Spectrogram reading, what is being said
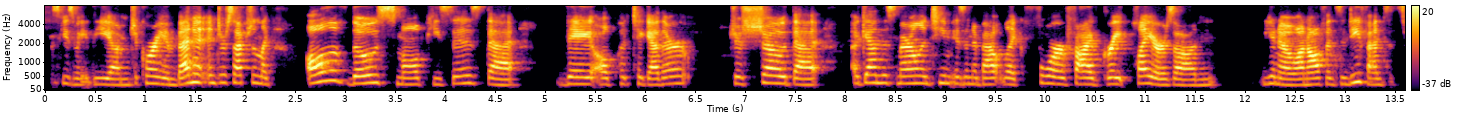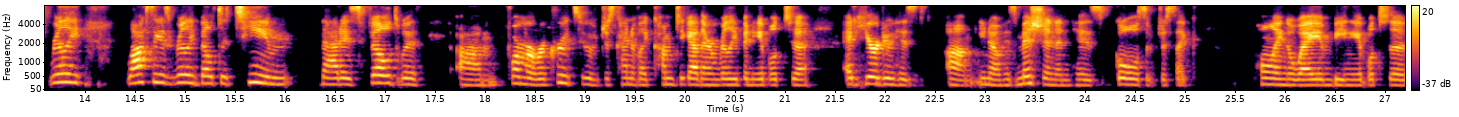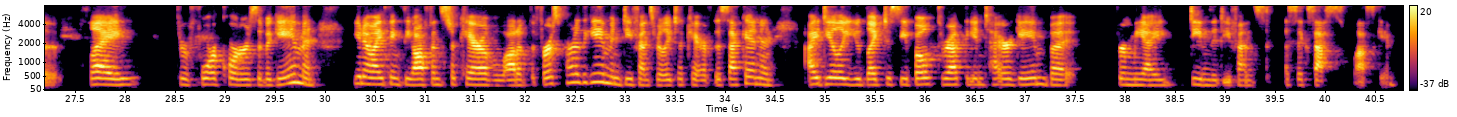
excuse me, the um, Jakorian Bennett interception, like all of those small pieces that they all put together just showed that again, this Maryland team isn't about like four or five great players on, you know, on offense and defense. It's really Locksley has really built a team that is filled with um, former recruits who have just kind of like come together and really been able to adhere to his, um, you know, his mission and his goals of just like pulling away and being able to play through four quarters of a game. And, you know, I think the offense took care of a lot of the first part of the game and defense really took care of the second. And ideally, you'd like to see both throughout the entire game. But for me, I deem the defense a success last game.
